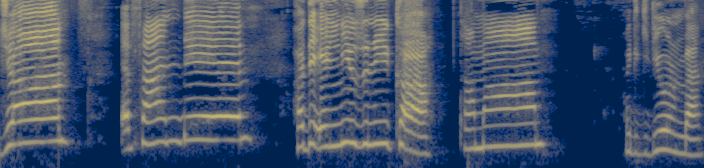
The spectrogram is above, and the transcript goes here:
Can. Efendim. Hadi elini yüzünü yıka. Tamam. Hadi gidiyorum ben.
